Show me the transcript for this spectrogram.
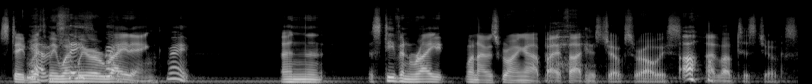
stayed Yeah, with me when we were right. writing. Right. And then Steven Wright, when I was growing up, I thought his jokes were always. Oh. I loved his jokes.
